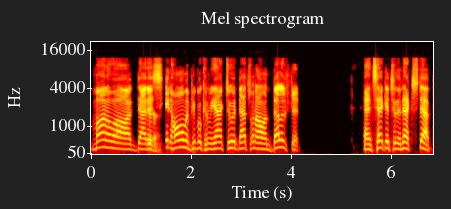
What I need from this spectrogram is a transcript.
monologue that Yeah. is hit home and people can react to it, that's when I'll embellish it and take it to the next step.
